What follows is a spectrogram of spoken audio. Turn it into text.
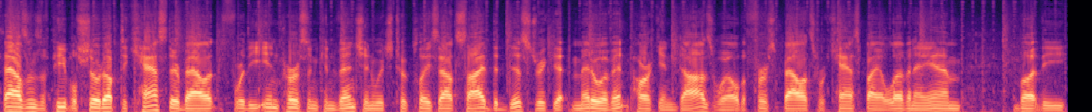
Thousands of people showed up to cast their ballot for the in-person convention, which took place outside the district at Meadow Event Park in Doswell. The first ballots were cast by 11 a.m., but the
